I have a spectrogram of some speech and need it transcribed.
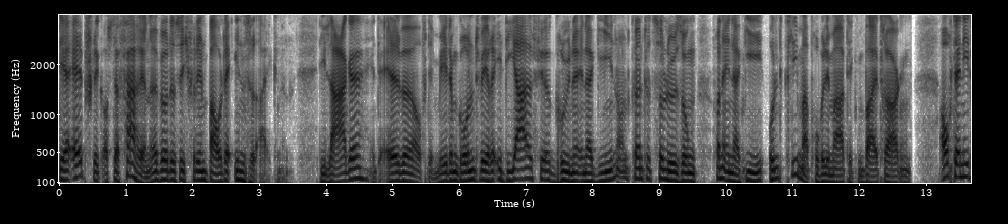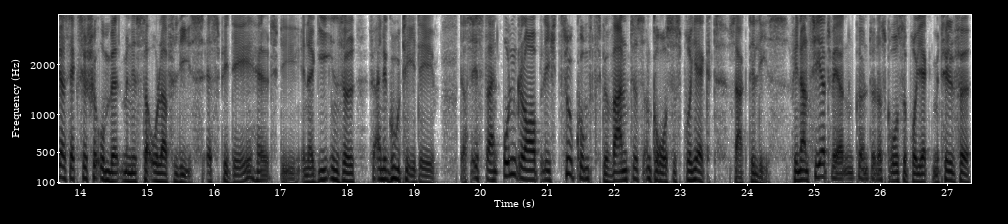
Der Elbschlick aus der Fahrrinne würde sich für den Bau der Insel eignen. Die Lage in der Elbe auf dem Medemgrund wäre ideal für grüne Energien und könnte zur Lösung von Energie- und Klimaproblematiken beitragen. Auch der niedersächsische Umweltminister Olaf Lies, SPD, hält die Energieinsel für eine gute Idee. Das ist ein unglaublich zukunftsgewandtes und großes Projekt, sagte Lies. Finanziert werden könnte das große Projekt mit Hilfe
